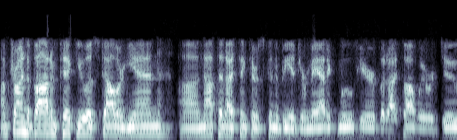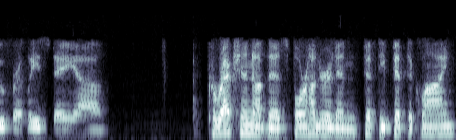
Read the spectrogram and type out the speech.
I'm trying to bottom pick U.S. dollar yen. Uh, not that I think there's going to be a dramatic move here, but I thought we were due for at least a uh, correction of this 450 pip decline.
